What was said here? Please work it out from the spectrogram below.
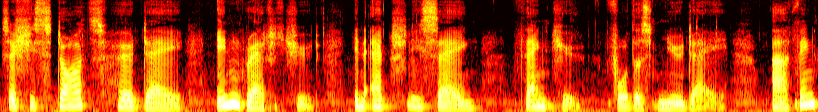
So she starts her day in gratitude, in actually saying, Thank you for this new day. I think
